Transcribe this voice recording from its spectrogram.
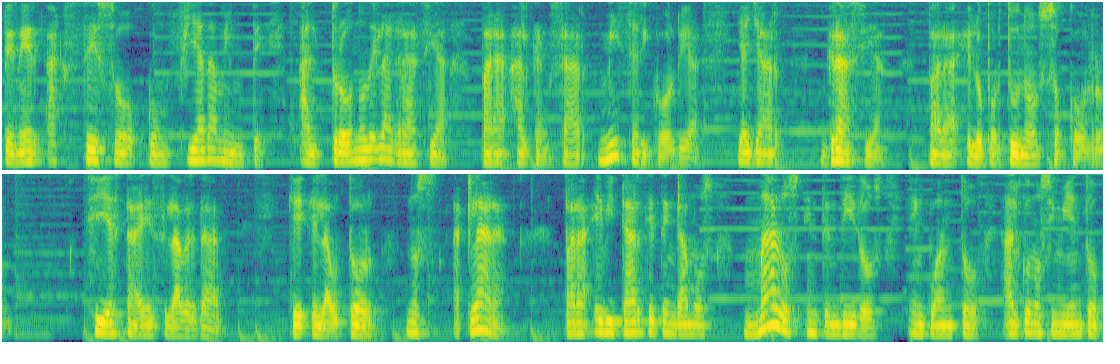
tener acceso confiadamente al trono de la gracia para alcanzar misericordia y hallar gracia para el oportuno socorro. Y esta es la verdad que el autor nos aclara para evitar que tengamos malos entendidos en cuanto al conocimiento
